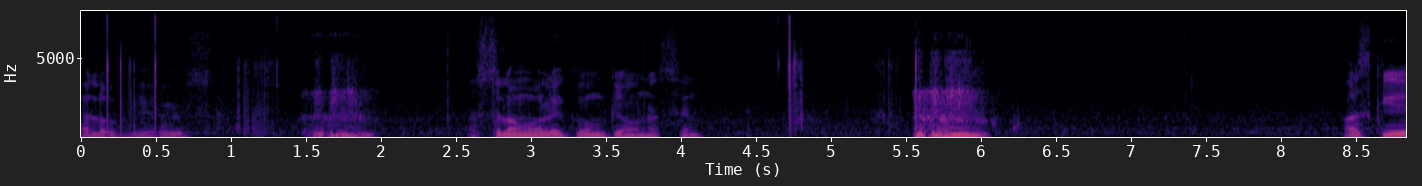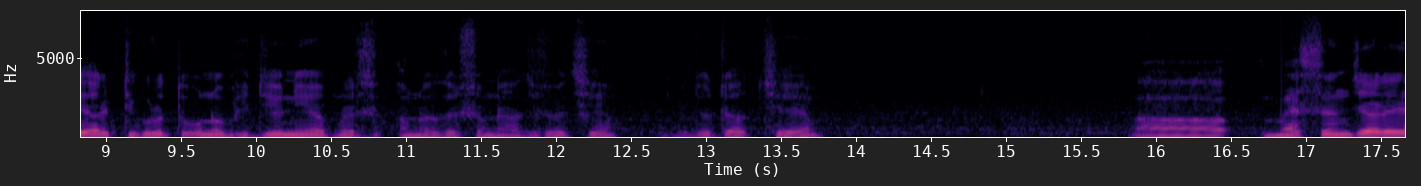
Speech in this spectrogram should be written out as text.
হ্যালো ভিউয়ার্স আসসালামু আলাইকুম কেমন আছেন? আজকে আরেকটি গুরুত্বপূর্ণ ভিডিও নিয়ে আপনার আপনাদের সামনে হাজির হয়েছি। ভিডিওটা হচ্ছে মেসেঞ্জারে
